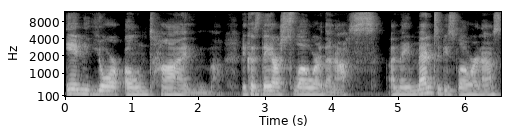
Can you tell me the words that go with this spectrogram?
in your own time because they are slower than us and they meant to be slower than us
